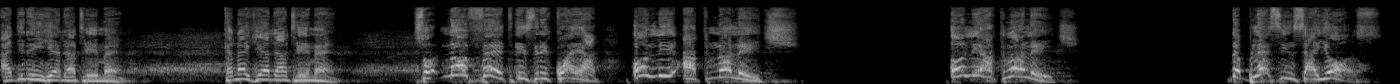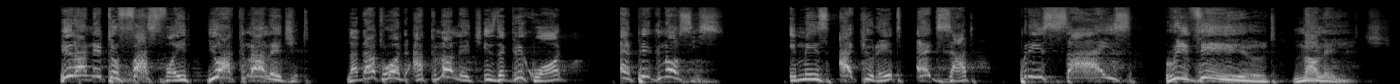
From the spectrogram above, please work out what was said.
I didn't hear that amen. Can I hear that amen? So no faith is required. Only acknowledge. Only acknowledge. The blessings are yours. You don't need to fast for it. You acknowledge it. Now that word acknowledge is the Greek word epignosis. It means accurate, exact, precise, revealed knowledge.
